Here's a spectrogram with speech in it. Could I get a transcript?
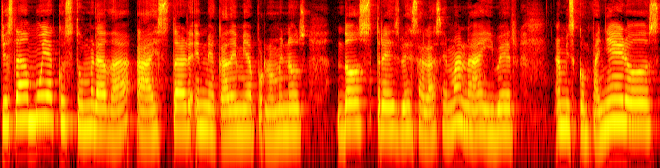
yo estaba muy acostumbrada a estar en mi academia por lo menos dos, tres veces a la semana y ver a mis compañeros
